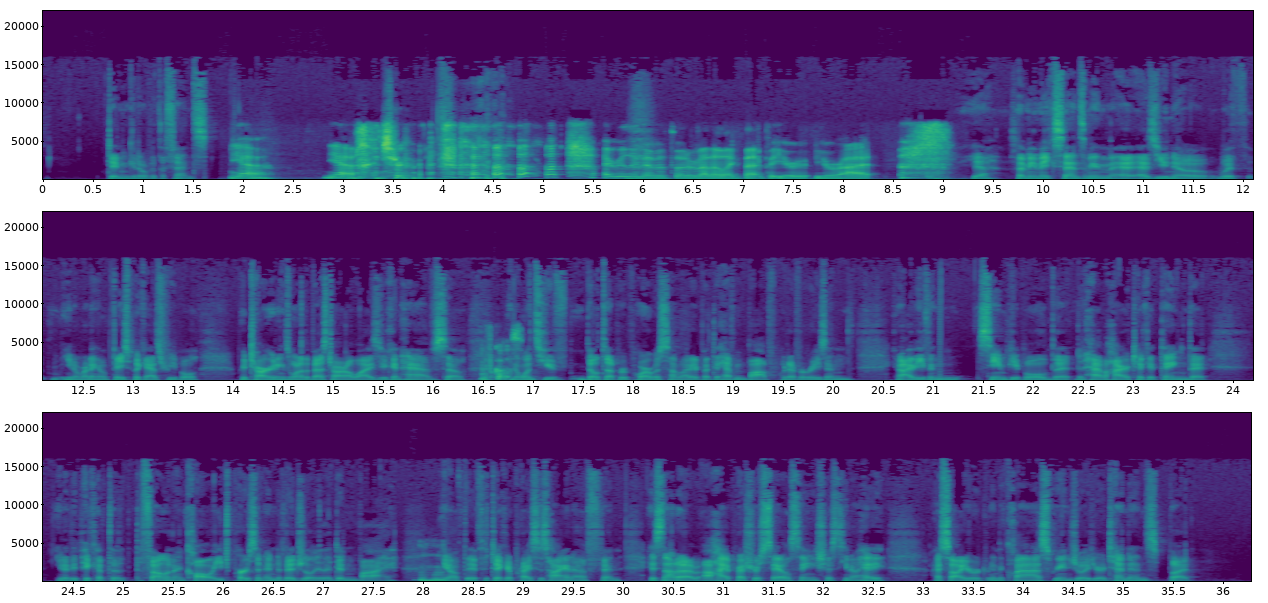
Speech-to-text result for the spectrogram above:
didn't get over the fence. Yeah. Yeah, true. I really never thought about it like that, but you're you're right. Yeah. So I mean, it makes sense. I mean, as you know, with you know running on Facebook ads for people, retargeting is one of the best ROIs you can have. So of course, you know, once you've built up rapport with somebody, but they haven't bought for whatever reason, you know, I've even seen people that, that have a higher ticket thing that you know they pick up the, the phone and call each person individually that didn't buy mm-hmm. you know if, if, the ticket price is high enough and it's not a, a high pressure sales thing it's just you know hey i saw you were in the class we enjoyed your attendance but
